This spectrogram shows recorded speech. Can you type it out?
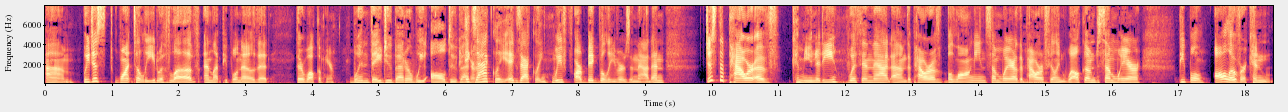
um, we just want to lead with love and let people know that they're welcome here. When they do better, we all do better. Exactly, exactly. We are big believers in that. And just the power of community within that, um, the power of belonging somewhere, the power mm-hmm. of feeling welcomed somewhere. People all over can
